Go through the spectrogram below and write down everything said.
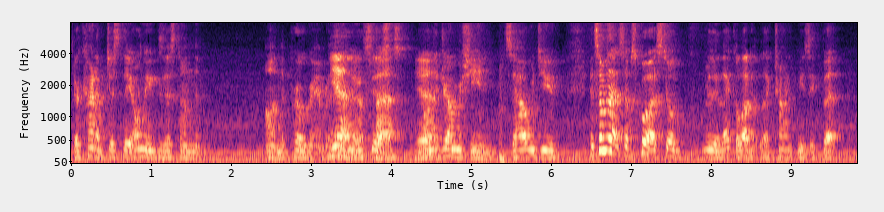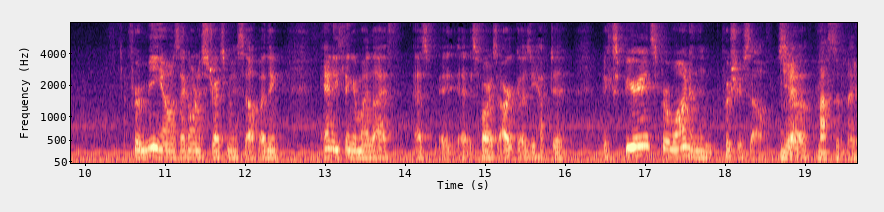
They're kind of just they only exist on the on the program or they Yeah, that's exist. Yeah. on the drum machine. So how would you? And some of that stuff's cool. I still really like a lot of electronic music, but for me, I was like, I want to stretch myself. I think anything in my life, as as far as art goes, you have to experience for one, and then push yourself. So, yeah, massively.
